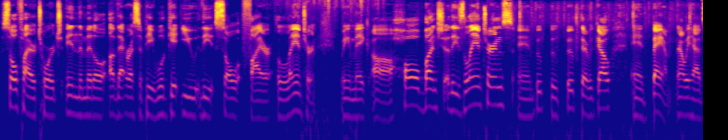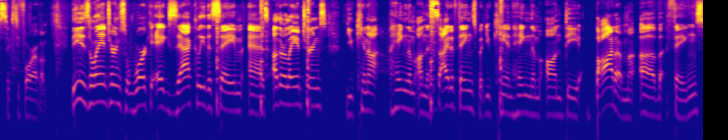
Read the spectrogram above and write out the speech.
soul fire torch in the middle of that recipe will get you the soul fire lantern. We can make a whole bunch of these lanterns and boop boop boop there we go and bam now we have 64 of them these lanterns work exactly the same as other lanterns. You cannot hang them on the side of things but you can hang them on the bottom of things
